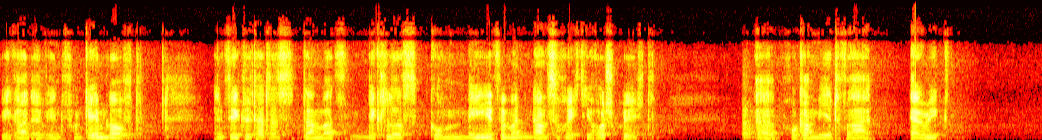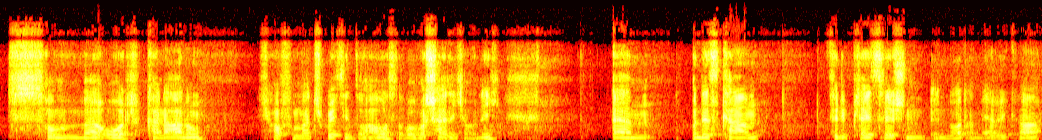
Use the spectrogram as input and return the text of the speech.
wie gerade erwähnt, von Gameloft. Entwickelt hat es damals Nicholas Gourmet, wenn man den Namen so richtig ausspricht. Äh, programmiert war Eric Sommerroth, keine Ahnung. Ich hoffe, man spricht ihn so aus, aber wahrscheinlich auch nicht. Ähm, und es kam für die PlayStation in Nordamerika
